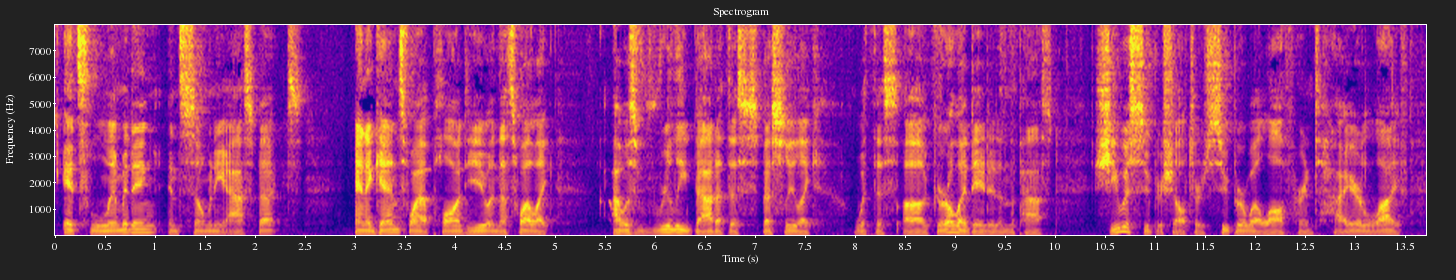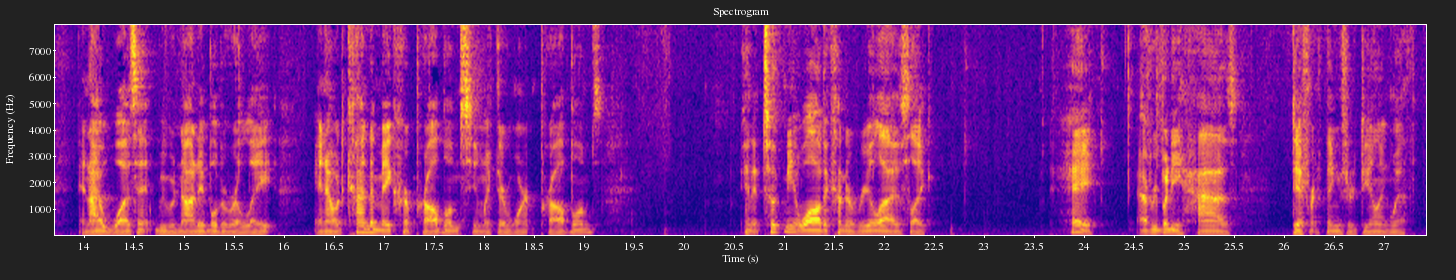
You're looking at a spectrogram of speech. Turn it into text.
it's limiting in so many aspects. And again, it's why I applaud you. And that's why, like, I was really bad at this, especially like with this uh, girl I dated in the past. She was super sheltered, super well off her entire life. And I wasn't. We were not able to relate. And I would kind of make her problems seem like there weren't problems. And it took me a while to kind of realize, like, hey, everybody has different things they're dealing with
